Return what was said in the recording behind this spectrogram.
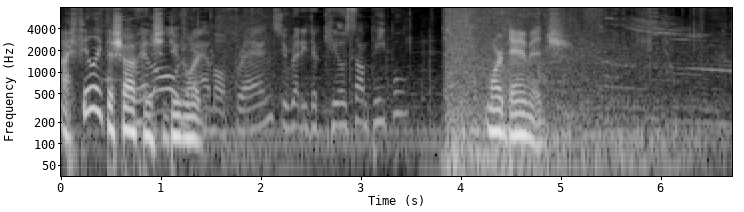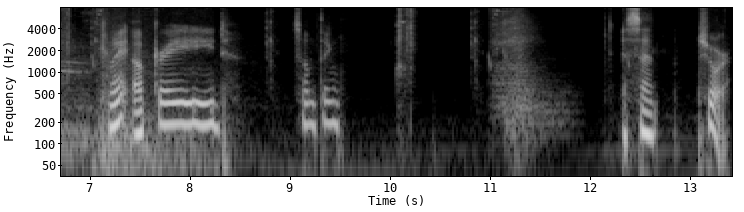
I feel like the shotgun should do more ammo friends. You ready to kill some people? more damage. Can I upgrade something? Ascent. Sure.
